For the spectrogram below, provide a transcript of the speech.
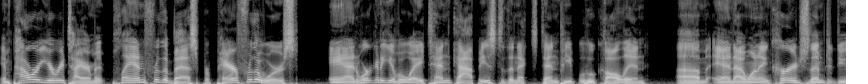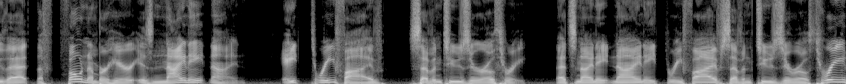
Empower Your Retirement: Plan for the Best, Prepare for the Worst, and we're going to give away ten copies to the next ten people who call in. Um, and I want to encourage them to do that. The phone number here is 989 835 7203. That's 989 835 7203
